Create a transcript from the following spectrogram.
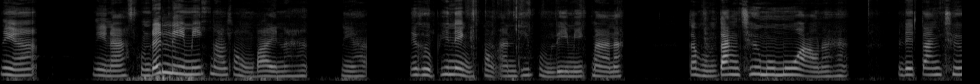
เนี่ยนี่นะ ผมได้รีมิกซ์มาสองใบนะฮะ นี่ฮะนี่คือพี่เน่งสองอันที่ผมรีมิกซ์มานะ แต่ผมตั้งชื่อมั่วๆเอานะฮะ ไม่ได้ตั้งชื่อ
